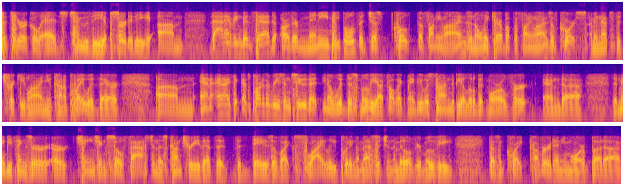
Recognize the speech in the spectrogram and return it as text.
satirical edge to the absurdity. Um, that having been said, are there many people that just quote the funny lines and only care about the funny lines? Of course. I mean, that's the tricky line you kind of play with there. Um, and and I think that's part of the reason too that you know with this movie, I felt like maybe it was time to be a little bit more overt, and uh, that maybe things are are changing so fast in this country that the the days of like slyly putting a message in the middle of your movie doesn't quite cover it anymore. But uh,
